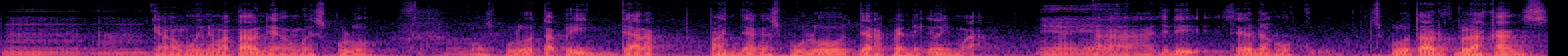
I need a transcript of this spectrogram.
hmm, hmm. Yang ngomongin lima tahun ya ngomongin 10. Ngomongin 10 tapi jarak panjangnya 10, jarak pendeknya 5. Iya iya Nah, jadi saya udah nguku 10 tahun ke belakang s-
